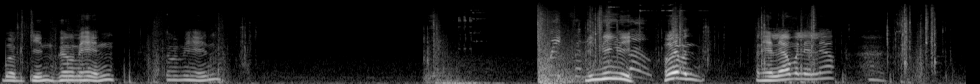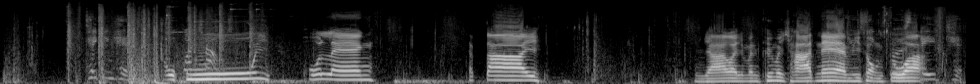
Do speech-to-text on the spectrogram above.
เบื่อไปกินเพื่อนมันไม่เห็นเพื่อนมันไม่เห็น Wait for me to นิ่งๆดิ reload. เฮ้ยมันมันเห็นแล้วมันเห็นแล้ว Taking hit. โอ้โหยโคตรแรงแทบตายสัญญาก่อนมันขึ้นมาชาร์จแน่มีสอง Using ตัว first aid kit.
